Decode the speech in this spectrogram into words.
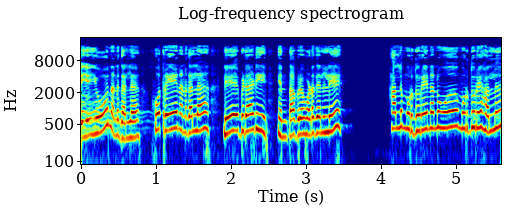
ಅಯ್ಯಯ್ಯೋ, ನನಗಲ್ಲ. ಹೋತ್ರೆ, ನನಗಲ್ಲ. ಲೇ, ಬಿಡಾಡಿ. ಎಂತಾಬ್ರೆ ಹೊಡೆದಲ್ಲಿ? ಹಲ್ಲು ಮುರಿದುರೆ ನಾನು ಮುರಿದುರೆ ಹಲ್ಲು.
